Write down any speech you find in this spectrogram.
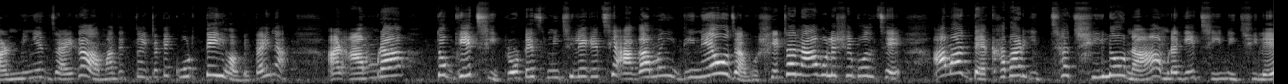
আর্নিংয়ের জায়গা, আমাদের তো এটাকে করতেই হবে, তাই না? আর আমরা তো গেছি প্রোটেস্ট মিছিলে গেছি, আগামী দিনেও যাব। সেটা না বলে সে বলছে, আমার দেখাবার ইচ্ছা ছিল না, আমরা গেছি মিছিলে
